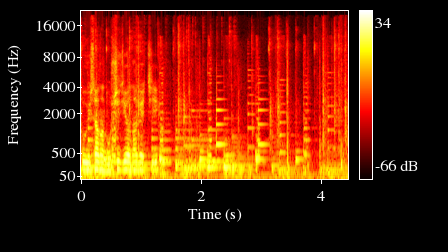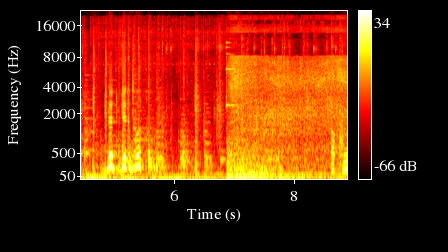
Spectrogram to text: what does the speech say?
또 이상한 옵시디언 하겠지 내, 내도 뭐야 아 구...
